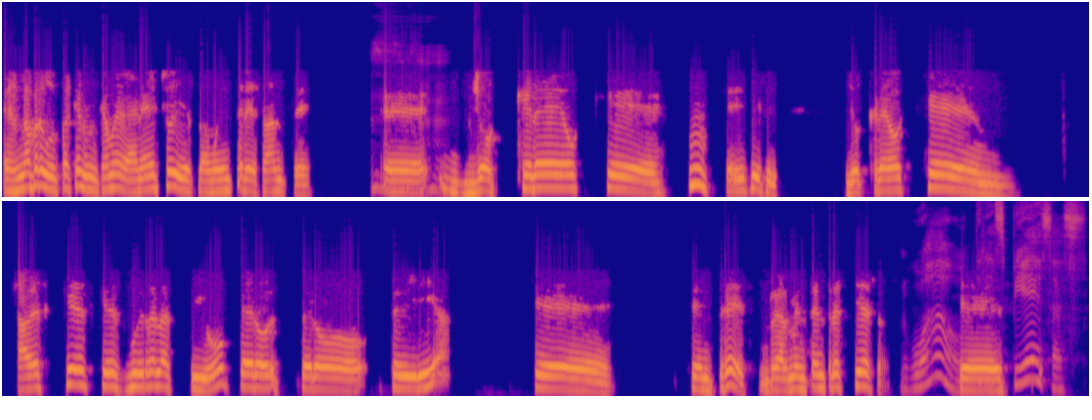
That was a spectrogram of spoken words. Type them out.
es, una pregunta que nunca me habían hecho y está muy interesante. Eh, yo creo que, hmm, qué difícil. Yo creo que, sabes que es que es muy relativo, pero, pero te diría que, en tres, realmente en tres piezas. Wow, tres piezas.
